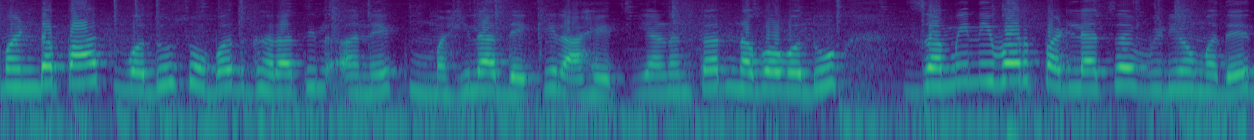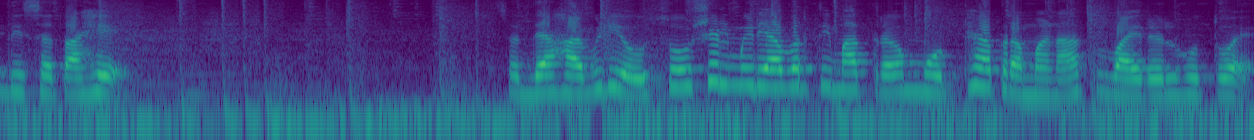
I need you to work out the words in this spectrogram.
मंडपात वधूसोबत घरातील अनेक महिला देखील आहेत. यानंतर नववधू जमिनीवर पडल्याचं व्हिडिओमध्ये दिसत आहे. सध्या हा व्हिडिओ सोशल मीडियावरती मात्र मोठ्या प्रमाणात व्हायरल होतोय.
